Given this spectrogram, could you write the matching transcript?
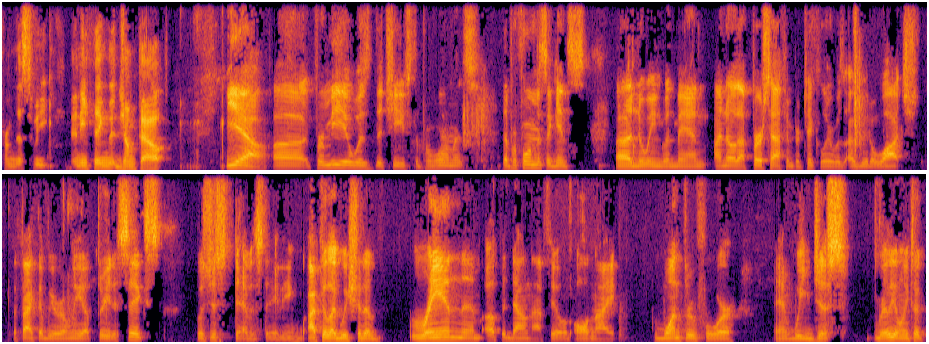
from this week? Anything that jumped out? Yeah, uh, for me, it was the Chiefs. The performance, the performance against uh, New England, man. I know that first half in particular was ugly to watch. The fact that we were only up three to six was just devastating. I feel like we should have ran them up and down that field all night, one through four, and we just really only took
